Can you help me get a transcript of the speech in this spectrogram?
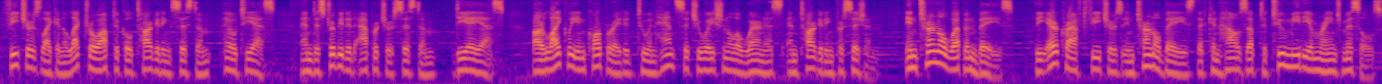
features like an electro-optical targeting system, EOTS, and distributed aperture system, DAS, are likely incorporated to enhance situational awareness and targeting precision. Internal weapon bays. The aircraft features internal bays that can house up to two medium-range missiles,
